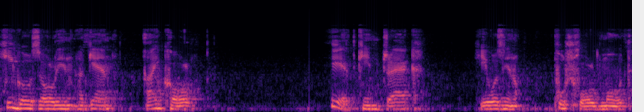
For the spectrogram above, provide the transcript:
he goes all in again. I call. He had king jack, he was in push fold mode.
